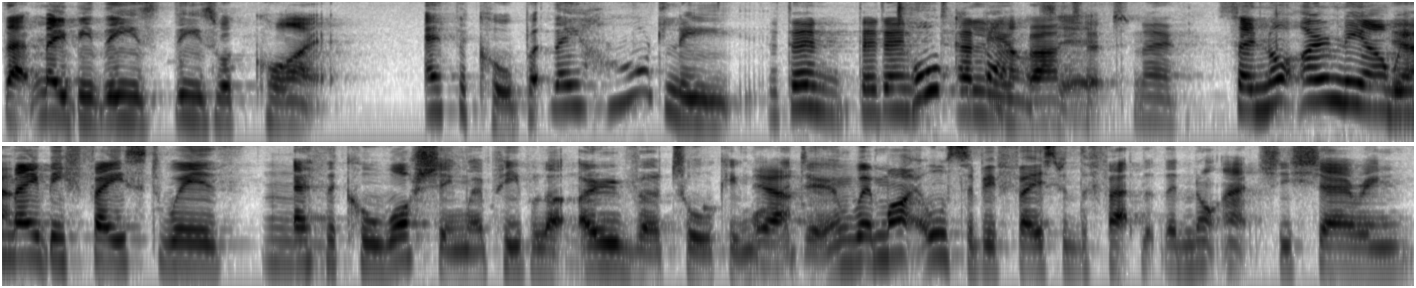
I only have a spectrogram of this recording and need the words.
that maybe these these were quite ethical, but they hardly. They don't, they don't Talk tell you about about it. it. no. So not only are we Yeah. Mm. maybe faced with ethical washing, where people are over talking what Yeah. they're doing, we might also be faced with the fact that they're not actually sharing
